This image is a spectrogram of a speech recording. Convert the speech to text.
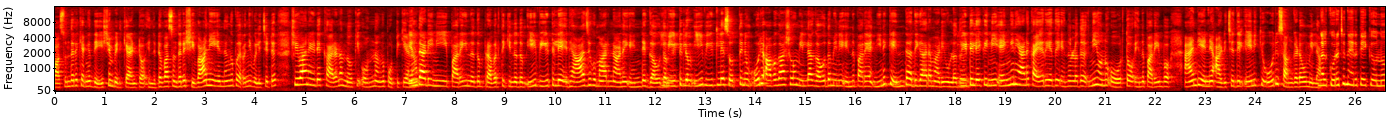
വസുന്ധരയ്ക്ക് അങ്ങ് ദേഷ്യം പിടിക്കാൻ കേട്ടോ എന്നിട്ട് വസുന്ധര ശിവാനി എന്നങ്ങ് പറഞ്ഞ് വിളിച്ചിട്ട് ശിവാനിയുടെ കരണം നോക്കി ഒന്നങ്ങ് പൊട്ടിക്കുകയാണ്. എന്താണ് ഇനി ഈ പറയുന്നതും പ്രവർത്തിക്കുന്നതും? ഈ വീട്ടിലെ രാജകുമാരനാണ് എന്റെ ഗൗതം. വീട്ടിലും ഈ വീട്ടിലെ സ്വത്തിനും ഒരു അവകാശവും ഇല്ല ഗൗതമിന് എന്ന് പറയാൻ നിനക്ക് എന്ത് അധികാരമാടി ഉള്ളത്? വീട്ടിലേക്ക് നീ എങ്ങനെയാണ് കയറിയത് എന്നുള്ളത് നീ ഒന്ന് ഓർത്തോ എന്ന് പറയുമ്പോൾ ആന്റി എന്നെ അടിച്ചതിൽ എനിക്ക് ഒരു സങ്കടവുമില്ല. നിങ്ങൾ കുറച്ചു നേരത്തേക്ക് ഒന്ന്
